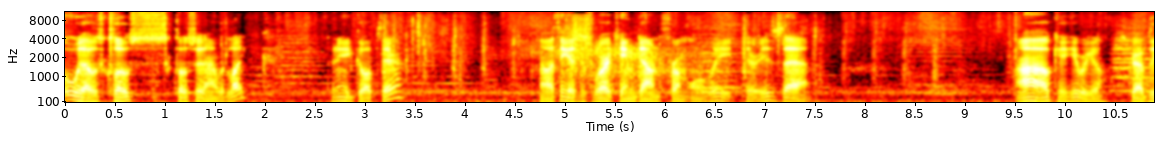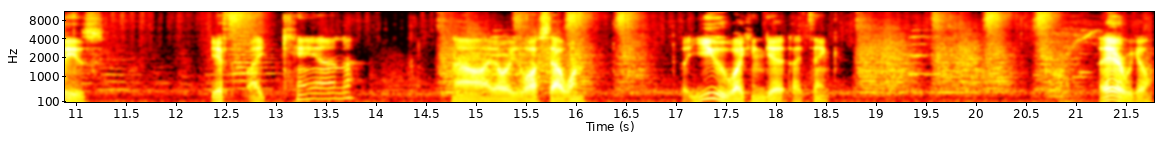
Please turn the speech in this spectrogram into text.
Oh, that was close. Closer than I would like. Do I need to go up there? No, I think that's just where I came down from. Oh, wait. There is that. Ah, okay. Here we go. Let's grab these. If I can... No, I already lost that one. But you I can get, I think. There we go.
